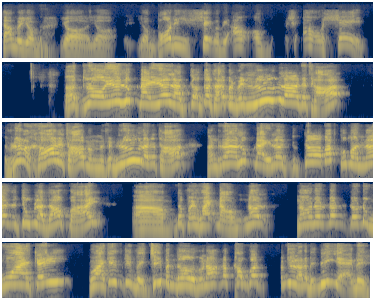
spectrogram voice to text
Some of your your your your body shape will be out of out of shape. Ờ, rồi lúc này là cơ, cơ thể mình phải rướn lên để thở rất là khó để thở mà mình phải rướn lên để thở thành ra lúc này là cơ bắp của mình nói chung là nó phải à, nó phải hoạt động nó nó nó nó, nó, nó ngoài cái ngoài cái cái vị trí bình thường của nó nó không có giống như là nó bị biến dạng đi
